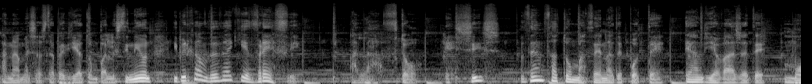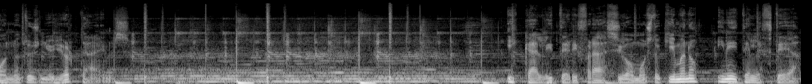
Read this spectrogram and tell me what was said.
Ανάμεσα στα παιδιά των Παλαιστινίων υπήρχαν βέβαια και βρέφη. Αλλά αυτό εσείς δεν θα το μαθαίνατε ποτέ εάν διαβάζατε μόνο τους New York Times. Η καλύτερη φράση όμως στο κείμενο είναι η τελευταία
